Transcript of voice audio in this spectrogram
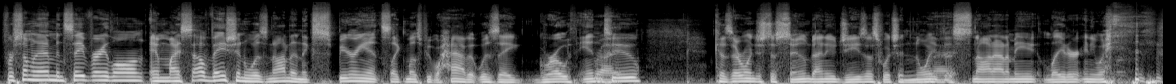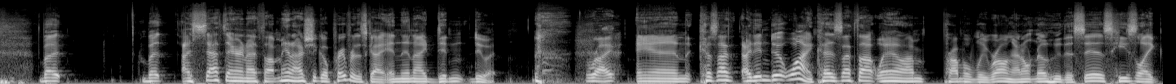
for someone that hadn't been saved very long, and my salvation was not an experience like most people have. It was a growth into because everyone just assumed I knew Jesus, which annoyed the snot out of me later. Anyway, but but I sat there and I thought, man, I should go pray for this guy, and then I didn't do it. right. And because I, I didn't do it. Why? Because I thought, well, I'm probably wrong. I don't know who this is. He's like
